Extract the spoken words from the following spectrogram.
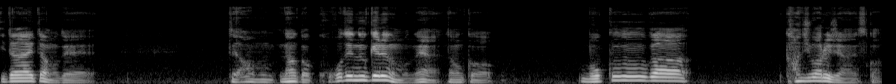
いただいたので。であもうなんかここで抜けるのもねなんか僕が感じ悪いじゃないですか。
